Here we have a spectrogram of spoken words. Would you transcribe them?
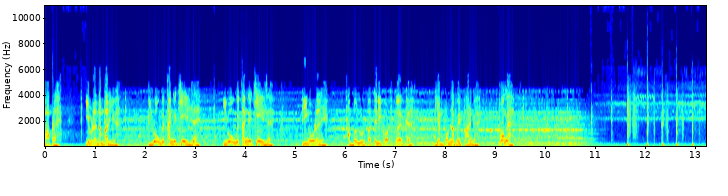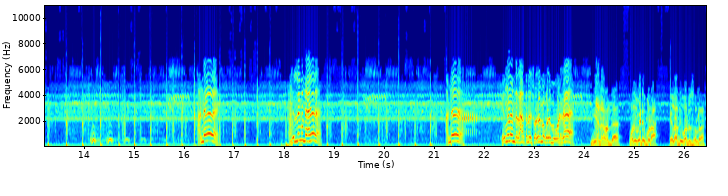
மாப்பிள இவளை நம்பாதீங்க. இவ உங்க தங்கச்சியே இல்ல. இவ உங்க தங்கச்சியே இல்லை. நீங்க உடனே. அம்பனூர் பத்தினி கோட்டத்துல இருக்க. என் பொண்ணை போய் பாருங்க. போங்க. நீ என்ன வந்த? முத வீட்டுக்கு போடா. எல்லாத்தையும் வந்து சொல்றேன்.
